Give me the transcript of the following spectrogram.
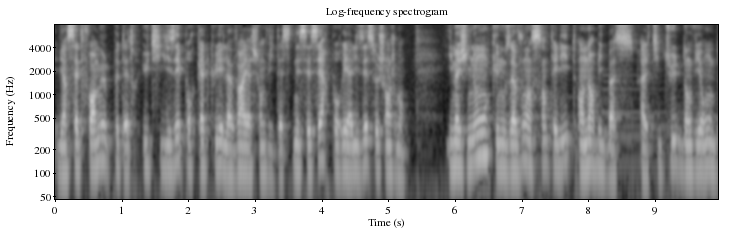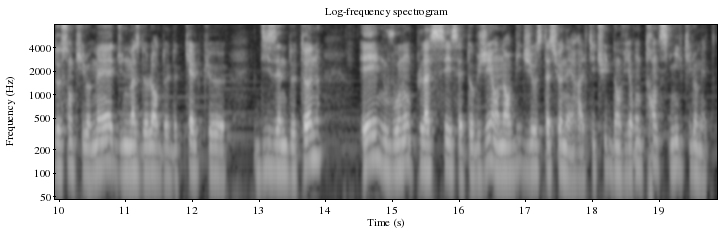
Eh bien, cette formule peut être utilisée pour calculer la variation de vitesse nécessaire pour réaliser ce changement. Imaginons que nous avons un satellite en orbite basse, altitude d'environ 200 km, d'une masse de l'ordre de quelques dizaines de tonnes, et nous voulons placer cet objet en orbite géostationnaire, altitude d'environ 36 000 km.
